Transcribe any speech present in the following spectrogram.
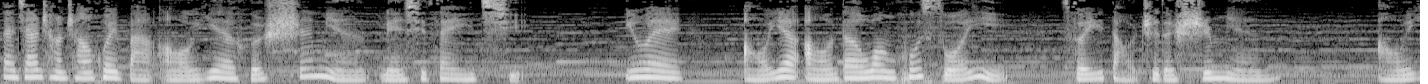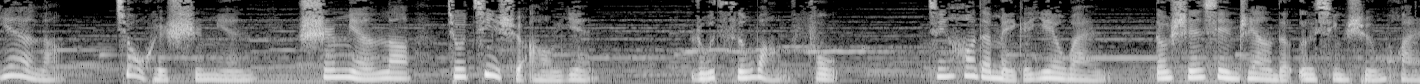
大家常常会把熬夜和失眠联系在一起，因为熬夜熬的忘乎所以，所以导致的失眠。熬夜了就会失眠，失眠了就继续熬夜，如此往复，今后的每个夜晚都深陷这样的恶性循环。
